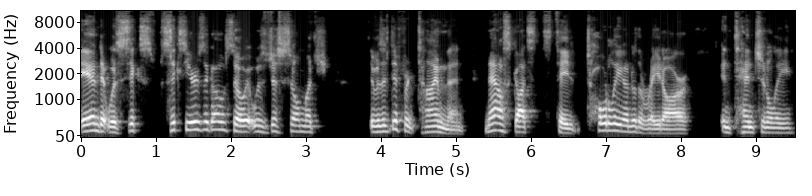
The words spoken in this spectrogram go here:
and it was six six years ago. So it was just so much. It was a different time then. Now Scott stayed totally under the radar intentionally,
